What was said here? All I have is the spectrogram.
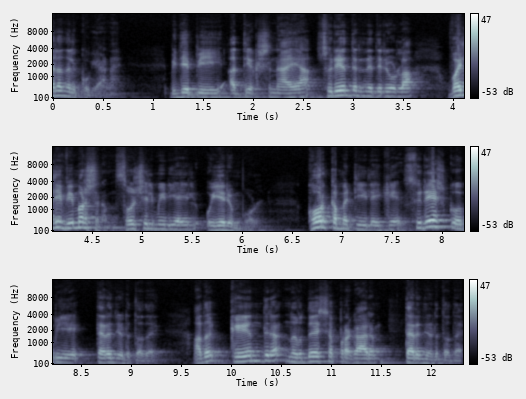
നിലനിൽക്കുകയാണ്. ബി ജെ പി അധ്യക്ഷനായ സുരേന്ദ്രനെതിരെയുള്ള വലിയ വിമർശനം സോഷ്യൽ മീഡിയയിൽ ഉയരുമ്പോൾ കോർ കമ്മിറ്റിയിലേക്ക് സുരേഷ് ഗോപിയെ തെരഞ്ഞെടുത്തത് അത് കേന്ദ്ര നിർദ്ദേശപ്രകാരം തെരഞ്ഞെടുത്തത്.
